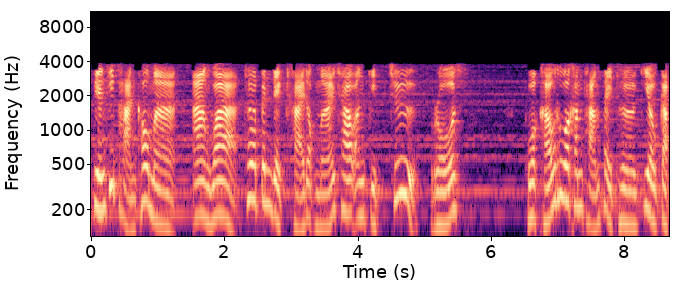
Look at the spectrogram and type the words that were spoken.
เสียงที่ผ่านเข้ามา อ้างว่าเธอเป็นเด็กขายดอกไม้ชาวอังกฤษชื่อโรส พวกเขารัวคำถามใส่เธอเกี่ยวกับ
